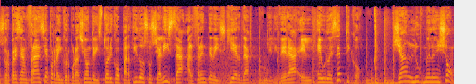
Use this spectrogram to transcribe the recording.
sorpresa en Francia por la incorporación del histórico Partido Socialista al frente de izquierda que lidera el euroescéptico Jean-Luc Mélenchon.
